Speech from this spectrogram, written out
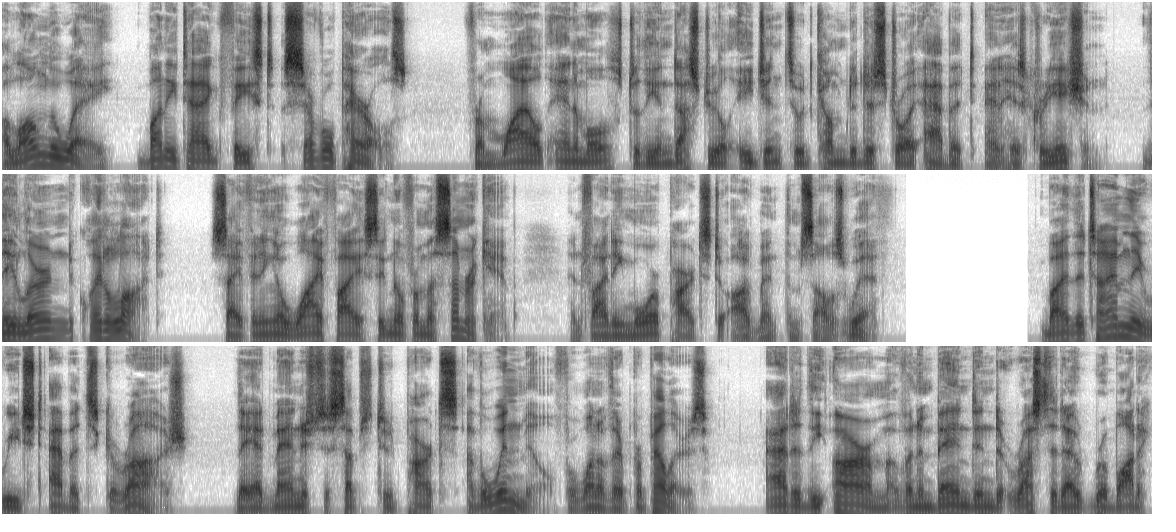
Along the way, Bunny Tag faced several perils, from wild animals to the industrial agents who had come to destroy Abbott and his creation. They learned quite a lot, siphoning a Wi Fi signal from a summer camp and finding more parts to augment themselves with. By the time they reached Abbott's garage, they had managed to substitute parts of a windmill for one of their propellers, added the arm of an abandoned, rusted out robotic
